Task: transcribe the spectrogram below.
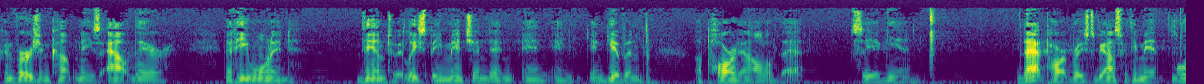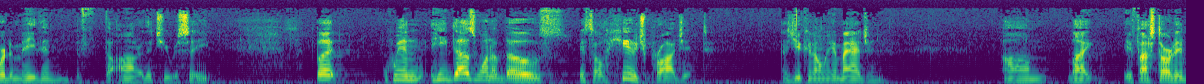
conversion companies out there that he wanted them to at least be mentioned and, and, and, and given a part in all of that. See again. That part, Bruce, to be honest with you, meant more to me than the, honor that you received. But when he does one of those, it's a huge project, as you can only imagine. Um, like if I started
